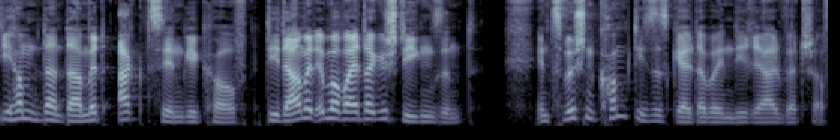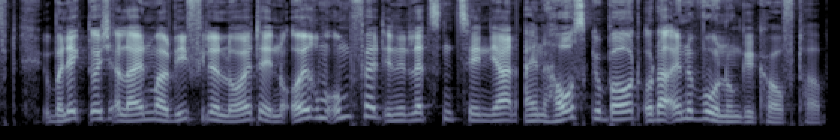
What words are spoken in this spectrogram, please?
die haben dann damit Aktien gekauft, die damit immer weiter gestiegen sind. Inzwischen kommt dieses Geld aber in die Realwirtschaft. Überlegt euch allein mal, wie viele Leute in eurem Umfeld in den letzten zehn Jahren ein Haus gebaut oder eine Wohnung gekauft haben.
